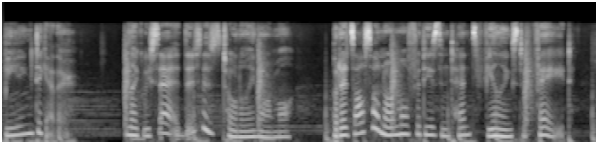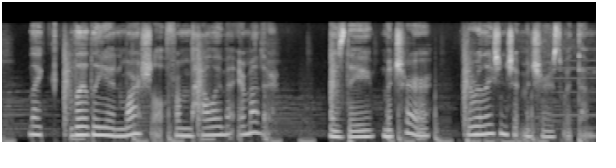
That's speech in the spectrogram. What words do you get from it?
being together. Like we said, this is totally normal, but it's also normal for these intense feelings to fade, like Lily and Marshall from How I Met Your Mother. As they mature, the relationship matures with them,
